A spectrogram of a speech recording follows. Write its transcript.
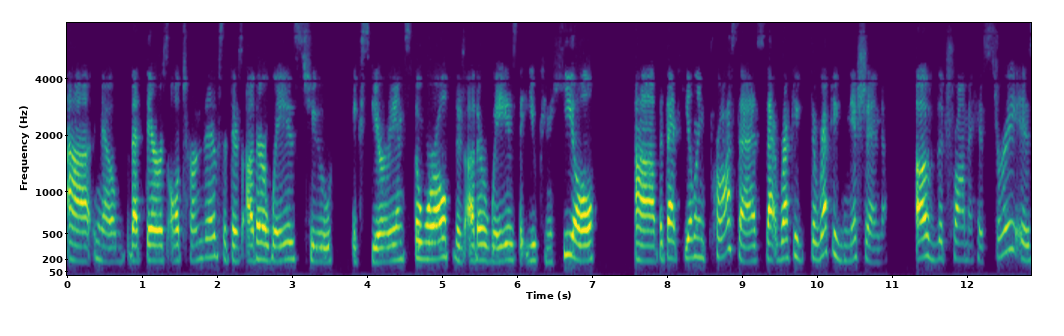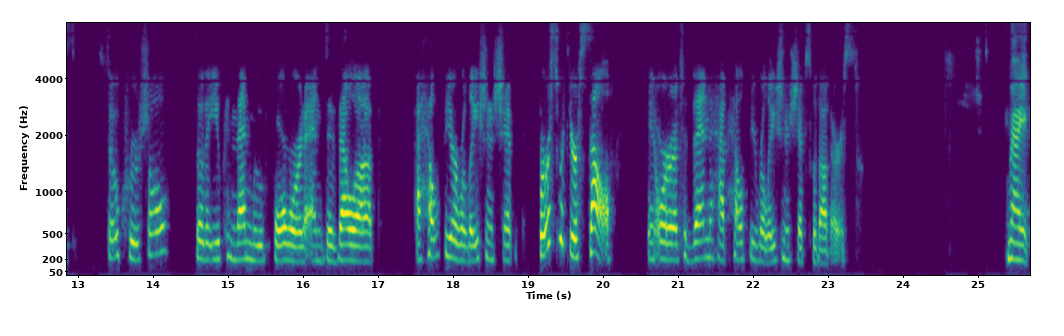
uh, you know, that there's alternatives, that there's other ways to experience the world. There's other ways that you can heal. Uh, but that healing process, that rec- the recognition of the trauma history is so crucial so that you can then move forward and develop a healthier relationship first with yourself in order to then have healthy relationships with others. Right.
